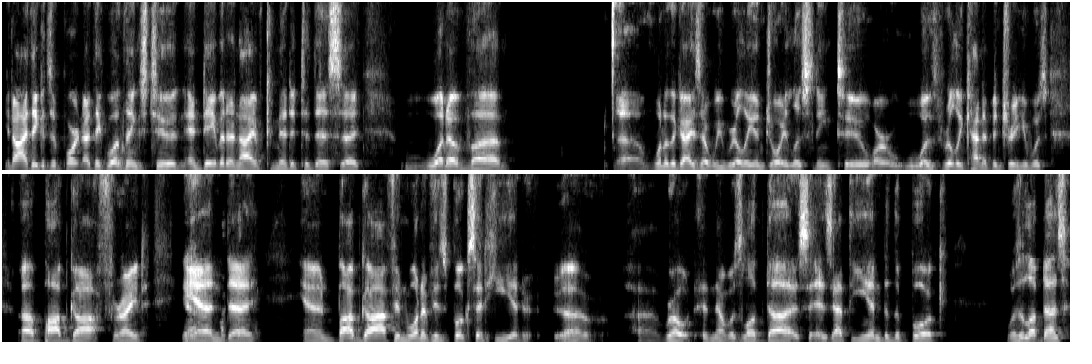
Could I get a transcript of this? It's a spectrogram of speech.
you know I think it's important. I think one of the things too, and- David and I have committed to this. Uh, one of uh, uh, one of the guys that we really enjoy listening to, or was really kind of intriguing, was uh, Bob Goff, right? Yeah. And uh, and Bob Goff, in one of his books that he had uh, uh, wrote, and that was Love Does, is at the end of the book. Was it Love Does?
